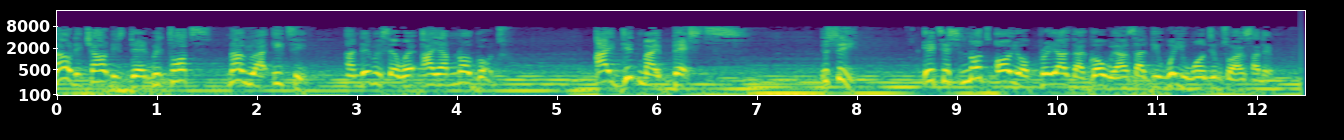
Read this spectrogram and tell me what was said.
Now the child is dead. We thought now you are eating. And David said, Well, I am not God. I did my best. You see, it is not all your prayers that God will answer the way you want Him to answer them.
